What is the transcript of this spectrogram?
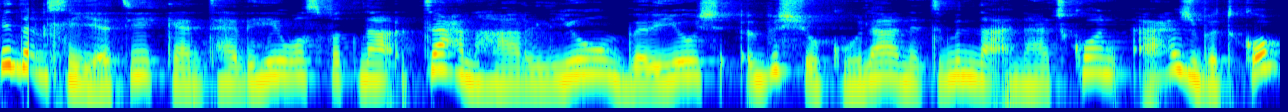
إذا خياتي كانت هذه وصفتنا تاع نهار اليوم بريوش بالشوكولا. نتمنى أنها تكون عجبتكم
